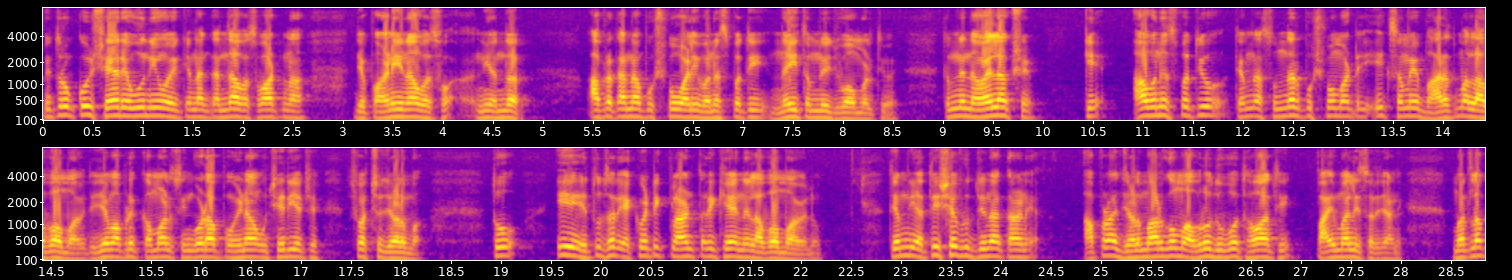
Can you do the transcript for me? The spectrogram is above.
મિત્રો, કોઈ શહેર એવું નહીં હોય કે ના ગંદા વસવાટના, જે પાણીના વસવાની અંદર આ પ્રકારના પુષ્પોવાળી વનસ્પતિ નહીં તમને જોવા મળતી હોય. તમને નવાઈ લાગશે કે આ વનસ્પતિઓ તેમના સુંદર પુષ્પો માટે એક સમયે ભારતમાં લાવવામાં આવી હતી. જેમ આપણે કમળ, સિંગોડા, પોયણા ઉછેરીએ છીએ સ્વચ્છ જળમાં. તો એ હેતુસર એક્વેટિક પ્લાન્ટ તરીકે એને લાવવામાં આવેલો. તેમની અતિશય વૃદ્ધિના કારણે આપણા જળમાર્ગોમાં અવરોધ ઊભો થવાથી પાયમાલી સર્જાણી. મતલબ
